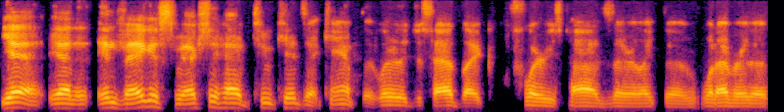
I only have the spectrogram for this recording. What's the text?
Yeah, yeah. the- In Vegas, we actually had two kids at camp that literally just had like Fleury's pads. They're like the whatever the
